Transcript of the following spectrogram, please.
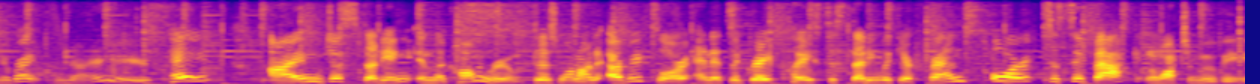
You're right. Nice. Hey, I'm just studying in the common room. There's one on every floor and it's a great place to study with your friends or to sit back and watch a movie.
